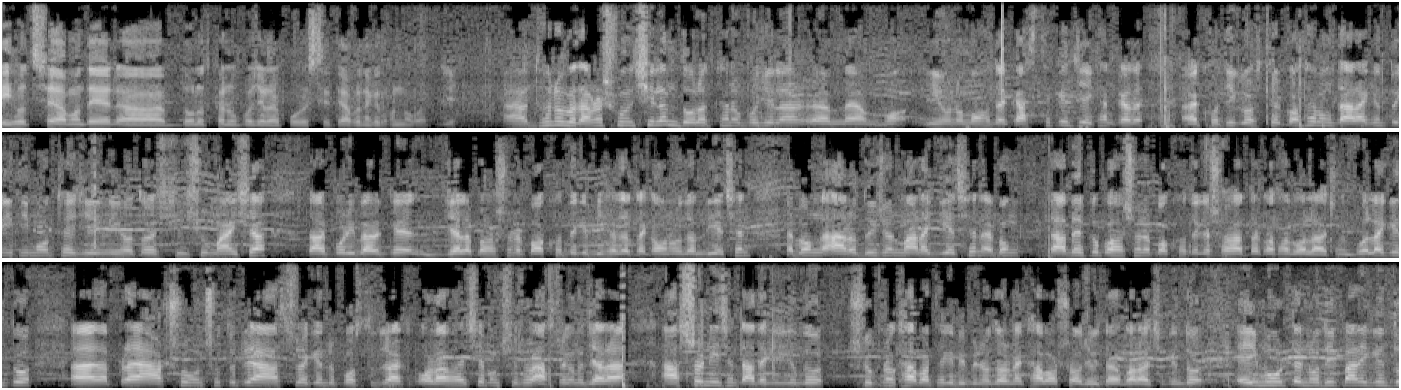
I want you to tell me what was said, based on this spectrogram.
এই হচ্ছে আমাদের দৌলত খান উপজেলার পরিস্থিতি। আপনাকে ধন্যবাদ। ধন্যবাদ। আমরা শুনছিলাম দৌলত খান উপজেলার ইউনো মহোদয়ের কাছ থেকে যে এখানকার ক্ষতিগ্রস্তের কথা এবং তারা কিন্তু ইতিমধ্যে যে নিহত শিশু মাইশা, তার পরিবারকে জেলা প্রশাসনের পক্ষ থেকে বিশ হাজার টাকা অনুদান দিয়েছেন এবং আরও দুইজন মারা গিয়েছেন এবং তাদেরকে প্রশাসনের পক্ষ থেকে সহায়তার কথা বলা হয়েছে। ভোলা কিন্তু প্রায় আটশো উনসত্তরটি আশ্রয় কিন্তু প্রস্তুত করা হয়েছে এবং সেসব আশ্রয় কিন্তু যারা আশ্রয় নিয়েছেন তাদেরকে কিন্তু শুকনো খাবার থেকে বিভিন্ন ধরনের খাবার সহযোগিতা করা হয়েছে। কিন্তু এই মুহূর্তে নদীর পানি কিন্তু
